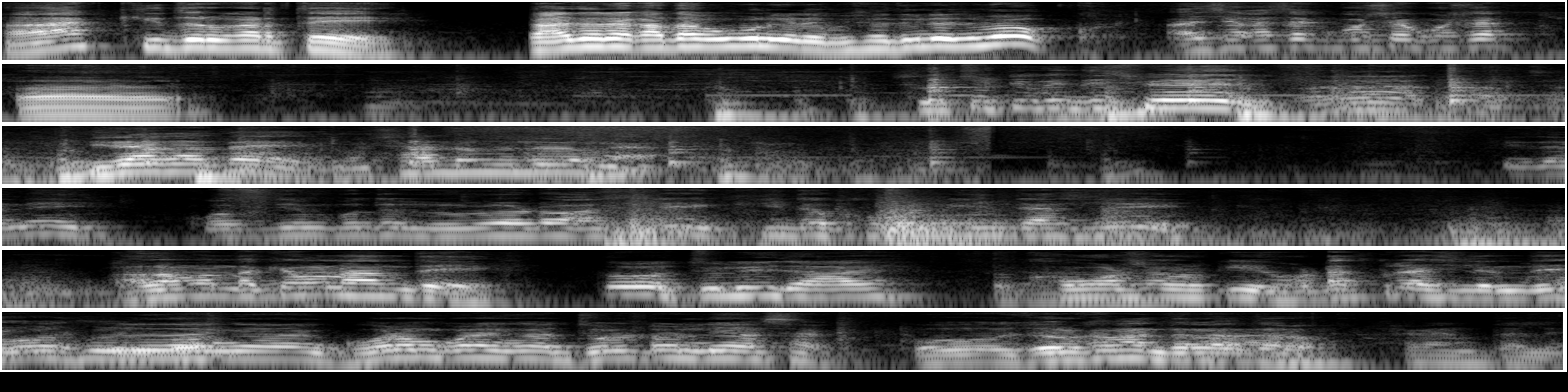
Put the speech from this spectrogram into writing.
হ্যাঁ? কি দরকার তে? রাজারে কথা কবুন গেলে বিষয় দিলে মোক আসে কাছে বসে বসে হ্যাঁ। টিপি গাতে না? কি জানি কতদিন পরে লুলুয়াটা আসলে কি তো খবর নিতে আসলে? ভালো মন্দ কেমন আনতে? তো চলি যায়। খবর সবর কি হঠাৎ করে আসলেন দে? গরম করে জল টল নিয়ে আসাক। ও জল খাবেন দাঁড়াও তাহলে।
